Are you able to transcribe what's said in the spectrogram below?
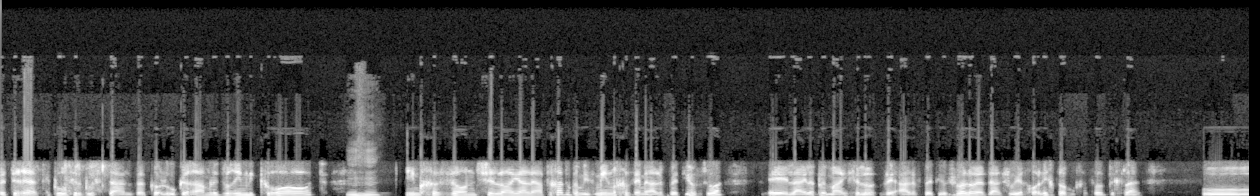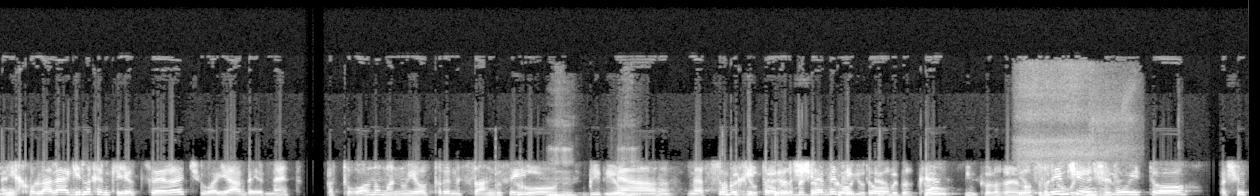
ותראה, הסיפור של בוסטן והכל, הוא גרם לדברים לקרות Mm-hmm. עם חזון שלא היה לאף אחד, הוא גם הזמין מחזה מאלף בית יהושע, אה, לילה במאי שלו, זה אלף בית יהושע לא ידע שהוא יכול לכתוב מחזות בכלל. הוא... אני יכולה להגיד לכם כיוצרת שהוא היה באמת פטרון אומנויות רנסנסי. פטרון, בדיוק. מה, מהסוג הכי טוב, אבל לשבת בדרכו, איתו. יותר בדרכו, כן. עם כל הרעיונות יוצרים המקוריים שישבו האלה. איתו פשוט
